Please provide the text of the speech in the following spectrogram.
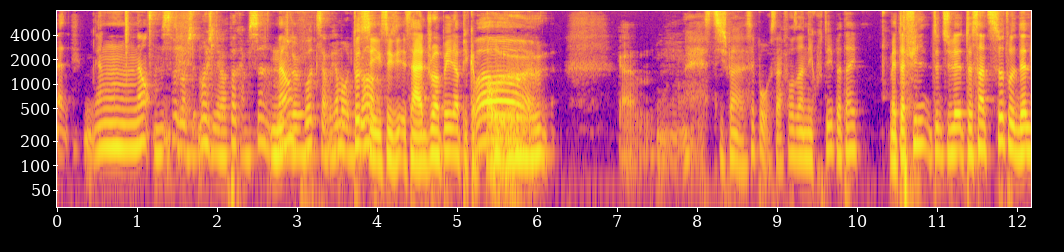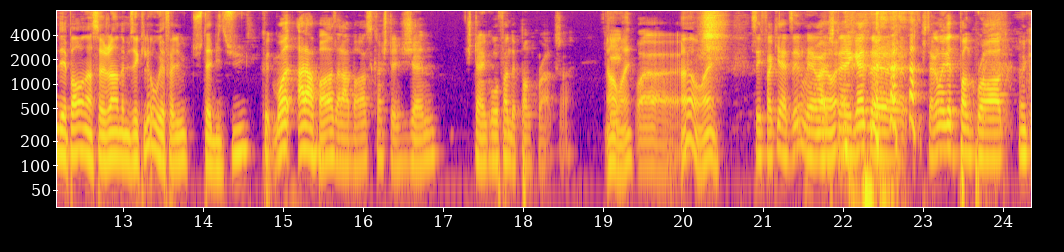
euh, hum, non. Ça, moi, je, moi, je le vois pas comme ça. Moi, Non. je le vois que ça vraiment Tout drop. c'est c'est- ça a droppé là puis comme Ouais, oh. Comme- Si je pense, c'est pas, c'est à force d'en écouter peut-être. Mais t'as fil- t'as senti ça toi dès le départ dans ce genre de musique là ou il a fallu que tu t'habitues? Écoute, moi, à la base, à la base, quand j'étais jeune, j'étais un gros fan de punk rock, genre. Ah ouais? Ouais. Ah ouais. C'est fucké à dire, mais ouais, Ouais, j'étais ouais. un gars de, j'étais vraiment un gars de punk rock, Ok.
